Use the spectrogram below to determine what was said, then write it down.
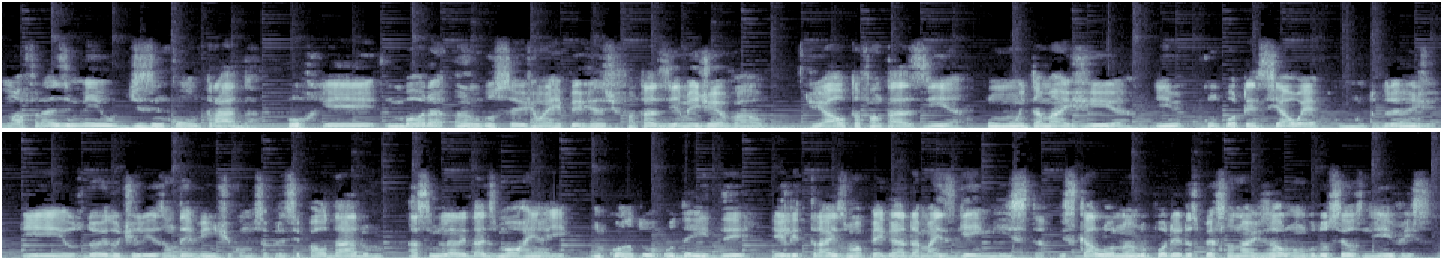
uma frase meio desencontrada, porque embora ambos sejam RPGs de fantasia medieval, de alta fantasia, com muita magia e com potencial épico muito grande, e os dois utilizam D20 como seu principal dado, as similaridades morrem aí. Enquanto o D&D ele traz uma pegada mais gameista, escalonando o poder dos personagens ao longo dos seus níveis,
